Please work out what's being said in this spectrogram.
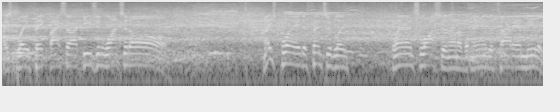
Nice play fake by Sarkisian, wants it all. Nice play defensively. Clarence Lawson on a man with tight end Mili.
